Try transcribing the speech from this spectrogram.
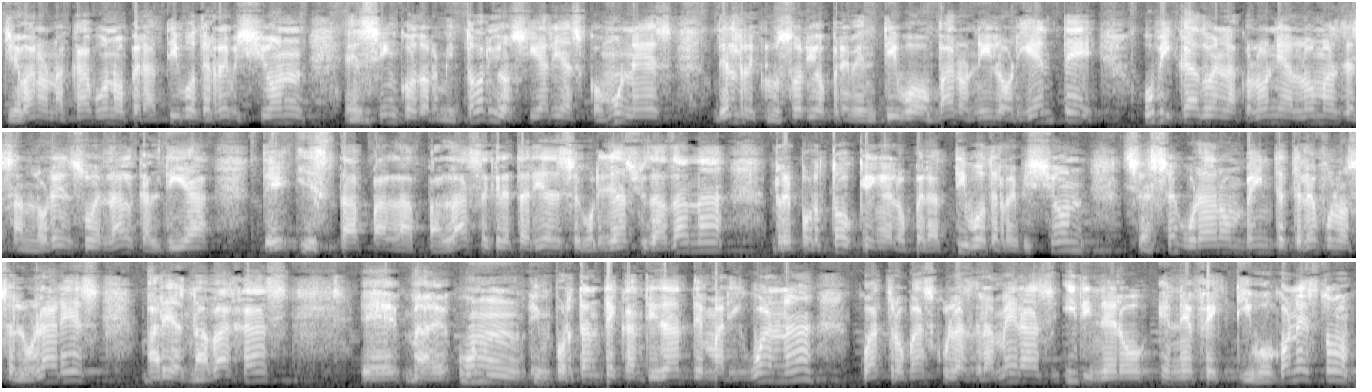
llevaron a cabo un operativo de revisión en cinco dormitorios y áreas comunes del reclusorio preventivo Varonil Oriente, ubicado en la colonia Lomas de San Lorenzo, en la alcaldía de Iztapalapa. La Secretaría de Seguridad Ciudadana reportó que en el operativo de revisión se aseguraron 20 teléfonos celulares, varias navajas, eh, una importante cantidad de marihuana, cuatro básculas grameras y dinero en efectivo. Con esto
